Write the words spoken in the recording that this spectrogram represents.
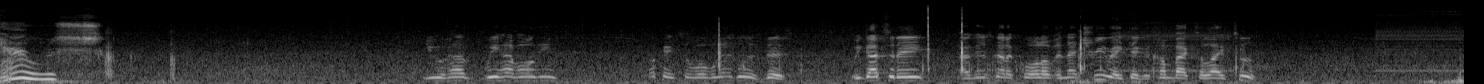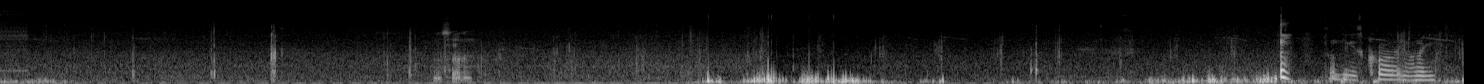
house. You have, we have all these. Okay, so what we're gonna do is this. We got today, I just gotta call up, and that tree right there could come back to life too. What's that? Something is crawling on me.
